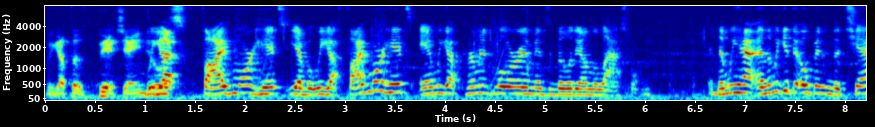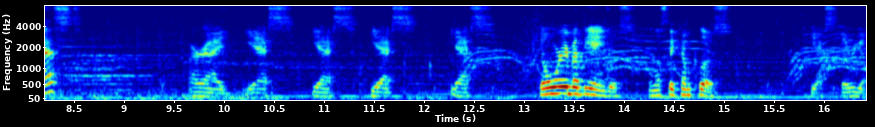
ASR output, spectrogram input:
We got those bitch angels. We got five more hits. Yeah, but we got five more hits, and we got permanent Polaroid invincibility on the last one. And then we have, and then we get to open the chest. All right. Yes. Yes. Yes. Yes. Don't worry about the angels unless they come close. Yes. There we go.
